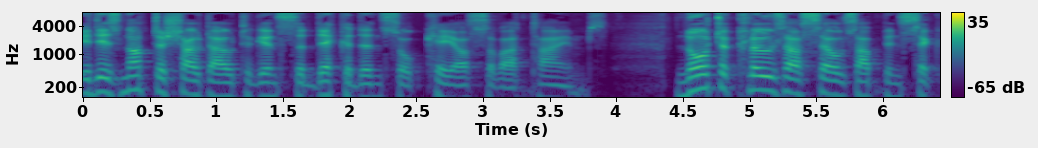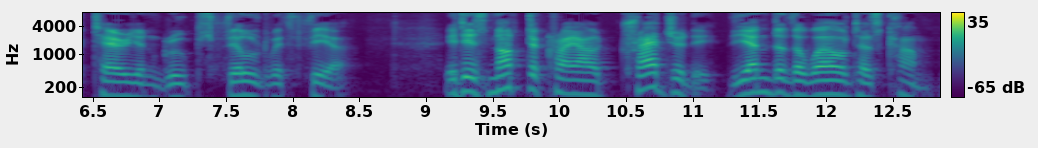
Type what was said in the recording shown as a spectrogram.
It is not to shout out against the decadence or chaos of our times, nor to close ourselves up in sectarian groups filled with fear. It is not to cry out, Tragedy, the end of the world has come,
